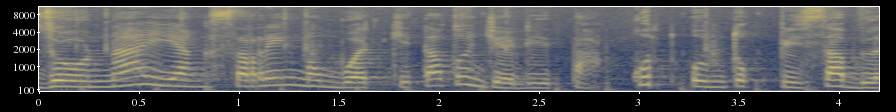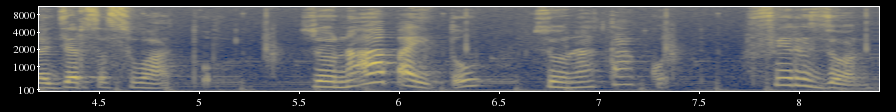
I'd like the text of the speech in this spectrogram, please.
zona yang sering membuat kita tuh jadi takut untuk bisa belajar sesuatu. Zona apa itu? Zona takut, fear zone.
